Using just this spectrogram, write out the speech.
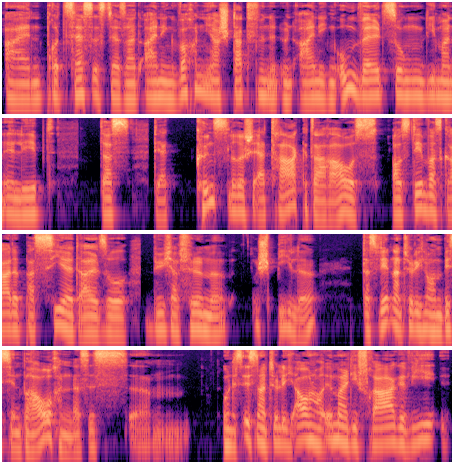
ein Prozess ist, der seit einigen Wochen ja stattfindet, mit einigen Umwälzungen, die man erlebt, dass der künstlerische Ertrag daraus, aus dem, was gerade passiert, also Bücher, Filme, Spiele, das wird natürlich noch ein bisschen brauchen. Das ist, ähm, und es ist natürlich auch noch immer die Frage, wie,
